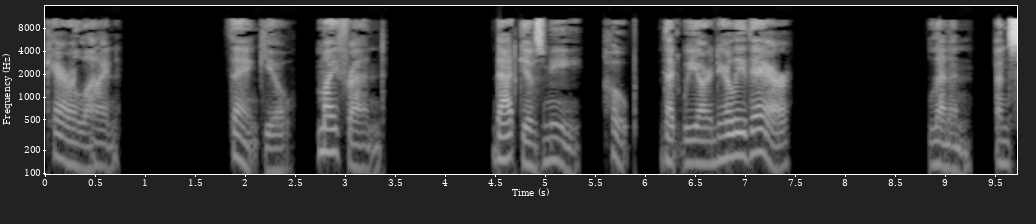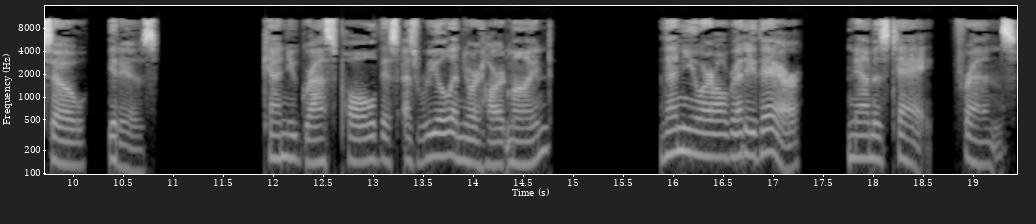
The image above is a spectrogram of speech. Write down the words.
Caroline. Thank you, my friend. That gives me hope that we are nearly there. Lennon, and so, it is. Can you grasp all this as real in your heart mind? Then you are already there. Namaste, friends.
